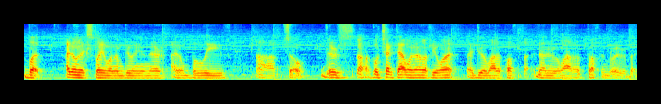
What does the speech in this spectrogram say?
but I don't explain what I'm doing in there. I don't believe. Uh, so there's uh, go check that one out if you want. I do a lot of puff, not a lot of puff embroidery, but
